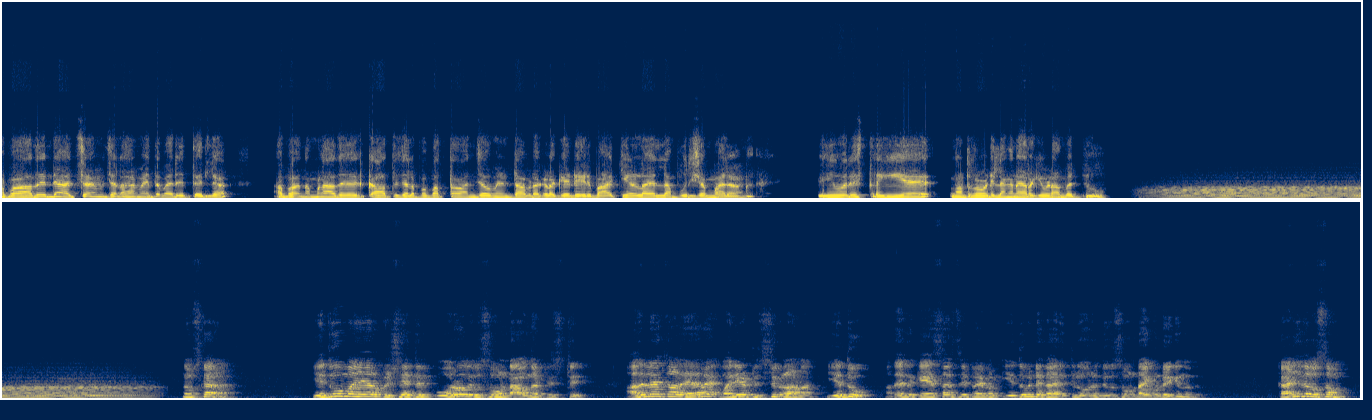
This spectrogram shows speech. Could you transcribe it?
അപ്പൊ അതെന്റെ അച്ഛൻ ചില സമയത്ത് വരത്തില്ല. അപ്പൊ നമ്മൾ അത് കാത്ത് ചിലപ്പോ പത്തോ അഞ്ചോ മിനിറ്റ് അവിടെ കിടക്കേണ്ടി വരും. ബാക്കിയുള്ള എല്ലാം പുരുഷന്മാരാണ്. ഈ ഒരു സ്ത്രീയെ നട്ട റോഡിൽ അങ്ങനെ ഇറക്കി വിടാൻ പറ്റുമോ? നമസ്കാരം. യദു മയർ വിഷയത്തിൽ ഓരോ ദിവസവും ഉണ്ടാകുന്ന ട്വിസ്റ്റ്. അതിനേക്കാൾ ഏറെ വലിയ ട്വിസ്റ്റുകളാണ് യദു അതായത് K S R C driver യദുവിന്റെ കാര്യത്തിൽ ഓരോ ദിവസവും ഉണ്ടായിക്കൊണ്ടിരിക്കുന്നത്. കഴിഞ്ഞ ദിവസം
